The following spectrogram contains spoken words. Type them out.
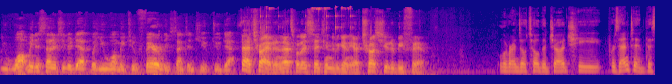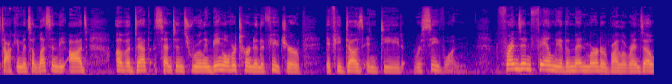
you want me to sentence you to death, but you want me to fairly sentence you to death. That's right, and that's what I said to you in the beginning. I trust you to be fair. Lorenzo told the judge he presented this document to lessen the odds of a death sentence ruling being overturned in the future if he does indeed receive one. Friends and family of the men murdered by Lorenzo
